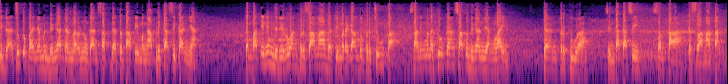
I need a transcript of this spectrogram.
tidak cukup hanya mendengar dan merenungkan sabda tetapi mengaplikasikannya. Tempat ini menjadi ruang bersama bagi mereka untuk berjumpa, saling meneguhkan satu dengan yang lain, dan berbuah cinta kasih serta keselamatan.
